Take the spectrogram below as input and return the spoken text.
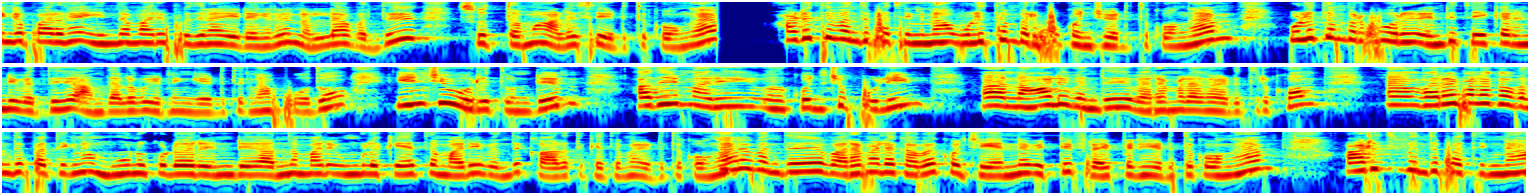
இங்கே பாருங்கள் இந்த மாதிரி புதினா இலைகளை நல்லா வந்து சுத்தமாக அலசி எடுத்துக்கோங்க. அடுத்து வந்து பார்த்திங்கன்னா உளுத்தம்பருப்பு கொஞ்சம் எடுத்துக்கோங்க. உளுத்தம்பருப்பு ஒரு ரெண்டு தேக்கரண்டி வந்து அந்த அளவு நீங்கள் எடுத்துக்கினா போதும். இஞ்சி ஒரு துண்டு அதே மாதிரி கொஞ்சம் புளி நாலு வந்து வரமிளகாய் எடுத்திருக்கோம். வரமிளகாய் வந்து பார்த்திங்கன்னா மூணு கூட ரெண்டு அந்த மாதிரி உங்களுக்கு ஏற்ற மாதிரி வந்து காரத்துக்கு ஏற்ற மாதிரி எடுத்துக்கோங்க. அதில் வந்து வரமிளகாவை கொஞ்சம் எண்ணெய் விட்டு ஃப்ரை பண்ணி எடுத்துக்கோங்க. அடுத்து வந்து பார்த்திங்கன்னா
